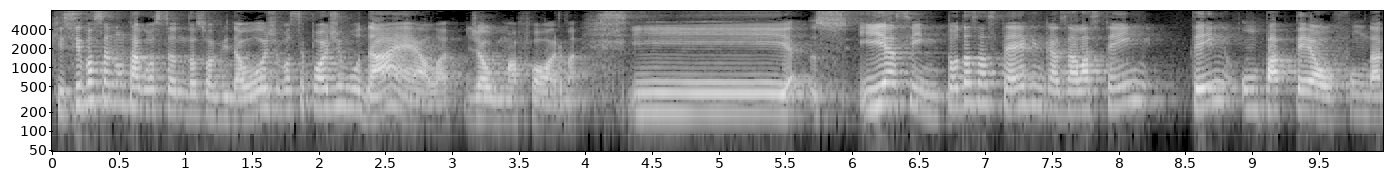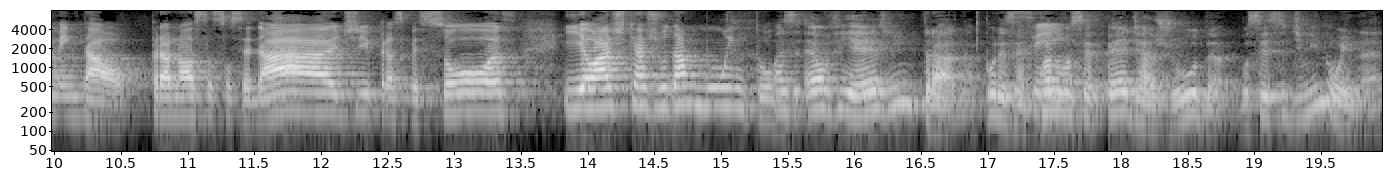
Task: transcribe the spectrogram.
que se você não está gostando da sua vida hoje, você pode mudar ela de alguma forma. E e assim, todas as técnicas, elas têm tem um papel fundamental para nossa sociedade, para as pessoas, e eu acho que ajuda muito. Mas é o viés de entrada. Por exemplo, Sim. quando você pede ajuda, você se diminui, né?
